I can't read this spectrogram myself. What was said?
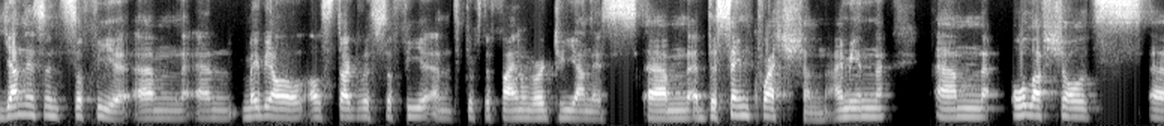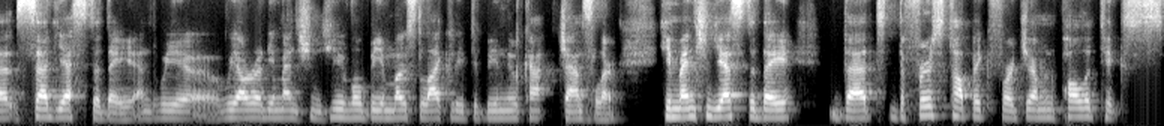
Janis and Sophia, um, and maybe I'll, I'll start with Sophia and give the final word to Janis. Um, the same question. I mean, um, Olaf Scholz uh, said yesterday, and we uh, we already mentioned he will be most likely to be new chancellor. He mentioned yesterday that the first topic for German politics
